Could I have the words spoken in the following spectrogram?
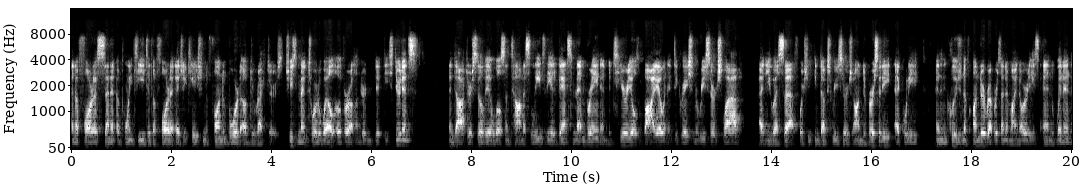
and a Florida Senate appointee to the Florida Education Fund Board of Directors. She's mentored well over 150 students and Dr. Sylvia Wilson Thomas leads the Advanced Membrane and Materials Bio and Integration Research Lab at USF, where she conducts research on diversity, equity, and inclusion of underrepresented minorities and women.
